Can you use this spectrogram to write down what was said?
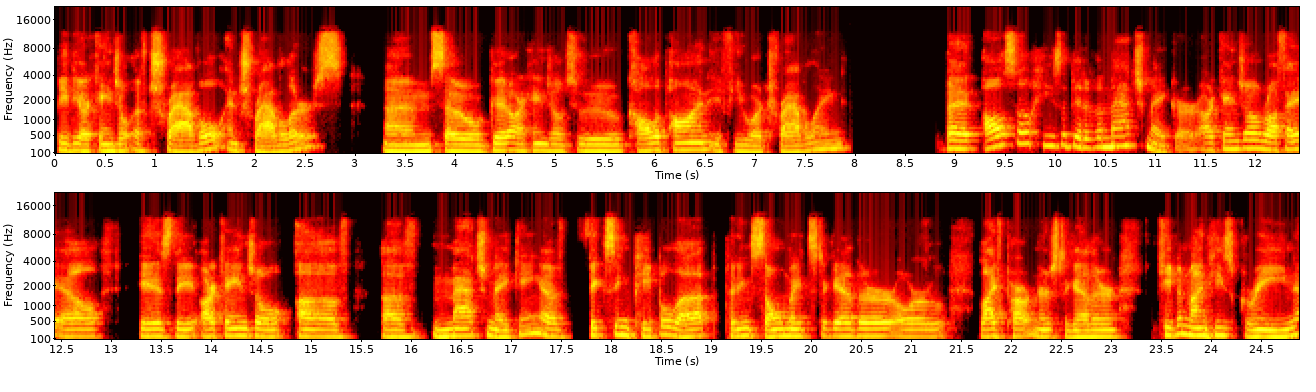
be the archangel of travel and travelers. Um, so, good archangel to call upon if you are traveling. But also, he's a bit of a matchmaker. Archangel Raphael is the archangel of, of matchmaking, of fixing people up, putting soulmates together or life partners together. Keep in mind he's green.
